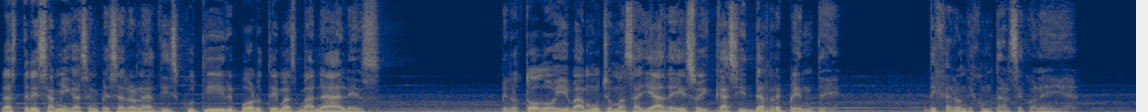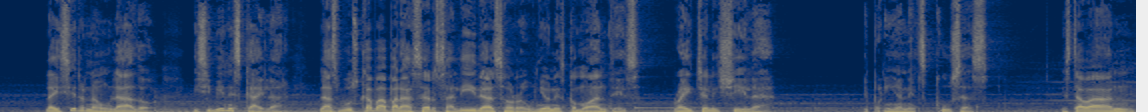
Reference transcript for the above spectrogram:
Las tres amigas empezaron a discutir por temas banales, pero todo iba mucho más allá de eso y casi de repente dejaron de juntarse con ella. La hicieron a un lado y si bien Skylar las buscaba para hacer salidas o reuniones como antes, Rachel y Sheila le ponían excusas. Estaban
